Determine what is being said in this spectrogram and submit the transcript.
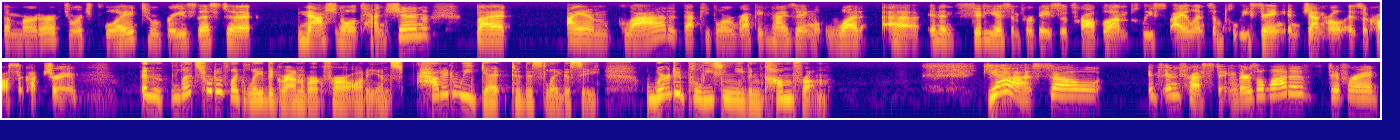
the murder of George Floyd to raise this to national attention. But I am glad that people are recognizing what uh, an insidious and pervasive problem police violence and policing in general is across the country. And let's sort of like lay the groundwork for our audience. How did we get to this legacy? Where did policing even come from? Yeah, so it's interesting. There's a lot of different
